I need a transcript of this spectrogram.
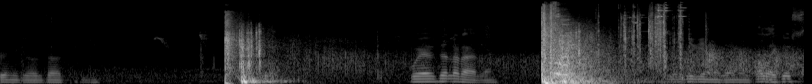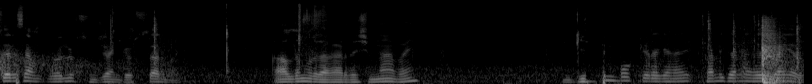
Beni gördü her türlü. Bu evdeler hala. Vurdu gene beni. Valla gösterirsem ölürsün Can gösterme. Kaldım burada kardeşim ne yapayım? Gittim bok yere gene kendi kendine heyecan yedim.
